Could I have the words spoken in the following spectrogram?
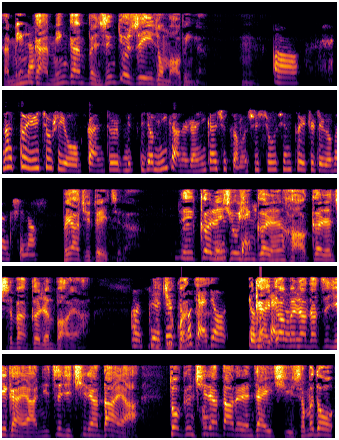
啊。敏感敏感本身就是一种毛病啊。嗯，哦，那对于就是有感就是比比较敏感的人，应该去怎么去修心对治这个问题呢？不要去对治了。对，个人修行，个人好，个人吃饭，个人饱呀。啊，对，怎么改掉？怎么改掉掉嘛，让他自己改呀。你自己气量大呀，多跟气量大的人在一起，什么都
